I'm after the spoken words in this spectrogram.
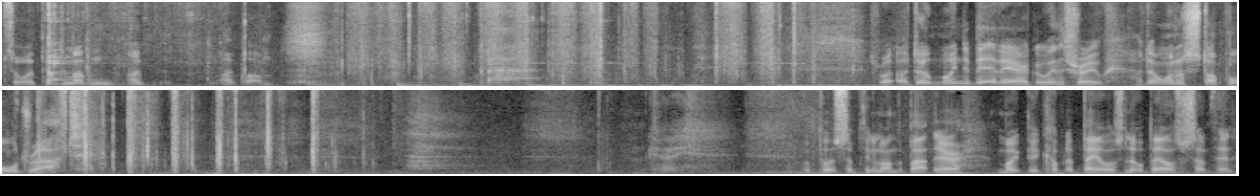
So I picked them up and I, I've got them. Right, I don't mind a bit of air going through. I don't want to stop all draft. Okay, we'll put something along the back there. Might be a couple of bales, little bales or something,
